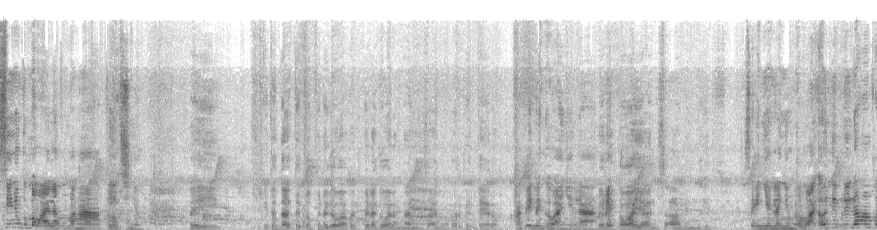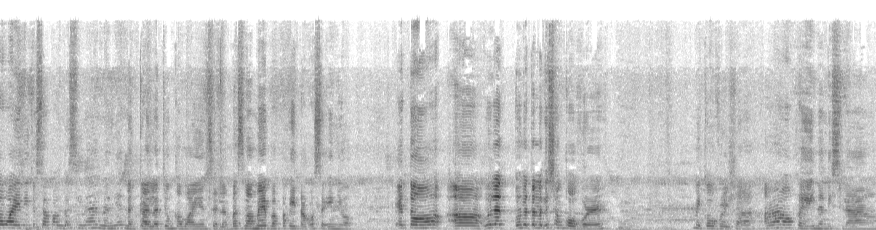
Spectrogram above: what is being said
sino gumawa lang mga cage nyo? Ay, ito dati to pinagawa ko, pinagawa lang namin sa ano, karbentero. Ah, pinagawa nyo lang. Pero yung kawayan sa amin din. Sa inyo lang yung kawayan. Oh, libre lang ang kawayan dito sa Pangasinan. Yan, nagkalat yung kawayan sa labas. Mamaya papakita ko sa inyo. Ito, ah, wala, wala talaga siyang cover. Yan. May cover siya. Ah, okay. Nanis lang.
